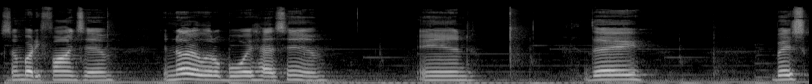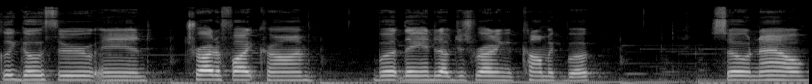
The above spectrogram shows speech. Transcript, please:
somebody finds him. Another little boy has him, and they basically go through and try to fight crime, but they ended up just writing a comic book. So now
